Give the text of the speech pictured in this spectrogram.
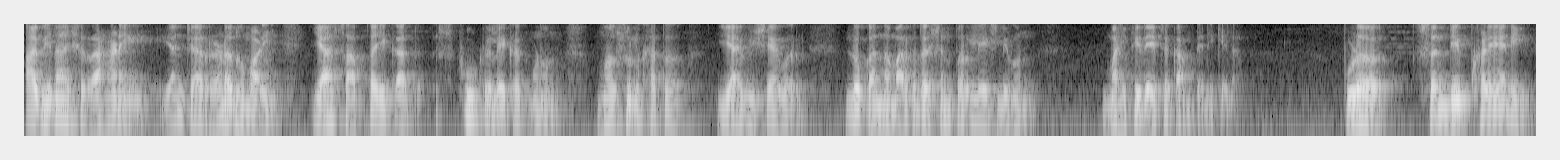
अविनाश रहाणे यांच्या रणधुमाळी या साप्ताहिकात स्फुट लेखक म्हणून महसूल खातं या विषयावर लोकांना मार्गदर्शनपर लेख लिहून माहिती द्यायचं काम त्यांनी केलं. पुढं संदीप खळे यांनी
